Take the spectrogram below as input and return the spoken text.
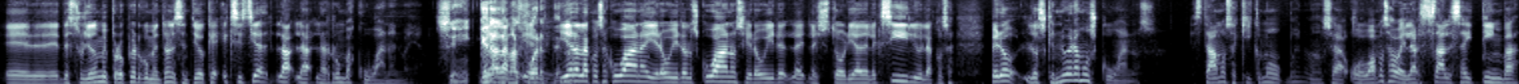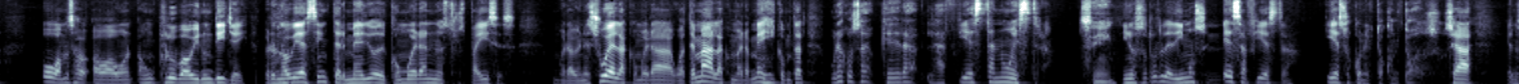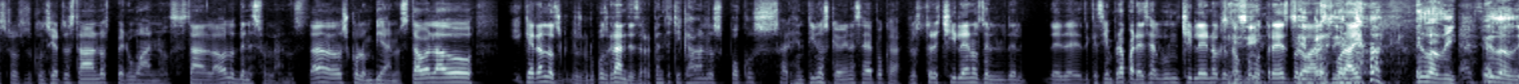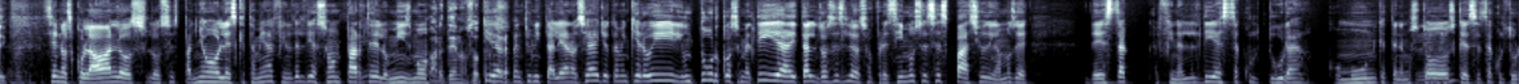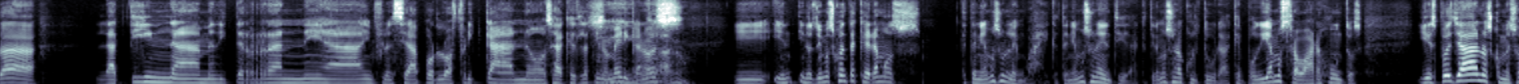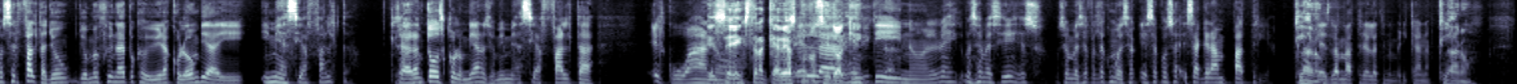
eh, destruyendo mi propio argumento en el sentido que existía la, la- la rumba cubana en Miami. Sí. Y era la más fuerte. Y, ¿no? era la cosa cubana, y era oír a los cubanos, y era oír la, la historia del exilio y la cosa. Pero los que no éramos cubanos, estábamos aquí como, bueno, o sea, o vamos a bailar salsa y timba, o vamos a, a un- a un club a oír un DJ, pero no había ese intermedio de cómo eran nuestros países, como era Venezuela, como era Guatemala, como era México, como tal. Una cosa que era la fiesta nuestra. Sí. Y nosotros le dimos esa fiesta y eso conectó con todos. O sea, en nuestros conciertos estaban los peruanos, estaban al lado los venezolanos, estaban al lado los colombianos, estaba al lado, y que eran los, los grupos grandes. De repente llegaban los pocos argentinos que había en esa época, los tres chilenos del, del- de- de- de que siempre aparece algún chileno, que Sí, son sí. como tres, pero Siempre, hay por ahí. es así, es así. Se nos colaban los, los españoles, que también al final del día son parte de lo mismo. Parte de nosotros. Y de repente un italiano decía, "Ay, yo también quiero ir, y un turco se metía y tal. Entonces les ofrecimos ese espacio, digamos, de, de esta, al final del día, esta cultura común que tenemos todos, que es esta cultura latina, mediterránea, influenciada por lo africano, o sea, que es Latinoamérica, Sí, ¿no? Es- claro. y, y- y nos dimos cuenta que éramos, que teníamos un lenguaje, que teníamos una identidad, que teníamos una cultura, que podíamos trabajar juntos. Y después ya nos comenzó a hacer falta. Yo, yo me fui una época a vivir a Colombia y, y me hacía falta. O sea, eran todos colombianos y a mí me hacía falta el cubano. Ese extra que habías el conocido aquí. argentino, el México. O sea, me hacía eso. O sea, me hacía falta como esa, esa cosa, esa gran patria, Claro. que es la patria latinoamericana. Claro.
